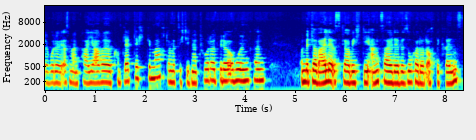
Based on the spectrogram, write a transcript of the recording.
der wurde erstmal ein paar Jahre komplett dicht gemacht, damit sich die Natur dort wieder erholen kann. Und mittlerweile ist, glaube ich, die Anzahl der Besucher dort auch begrenzt.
